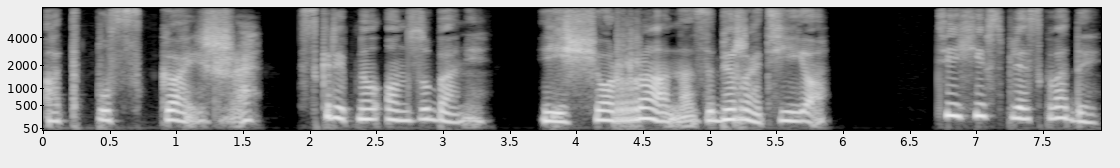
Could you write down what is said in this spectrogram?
«Отпускай же!» — скрипнул он зубами. «Еще рано забирать ее!» Тихий всплеск воды.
